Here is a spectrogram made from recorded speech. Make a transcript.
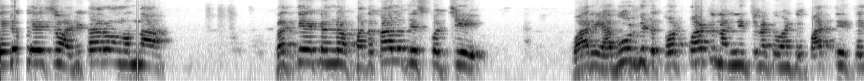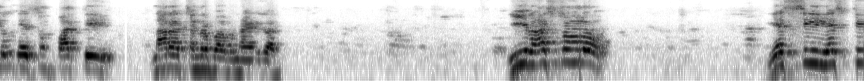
తెలుగుదేశం అధికారంలో ఉన్న ప్రత్యేకంగా పథకాలు తీసుకొచ్చి వారి అభివృద్ధికి తోడ్పాటును అందించినటువంటి పార్టీ తెలుగుదేశం పార్టీ నారా చంద్రబాబు నాయుడు గారు. ఈ రాష్ట్రంలో ఎస్సీ ఎస్టీ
